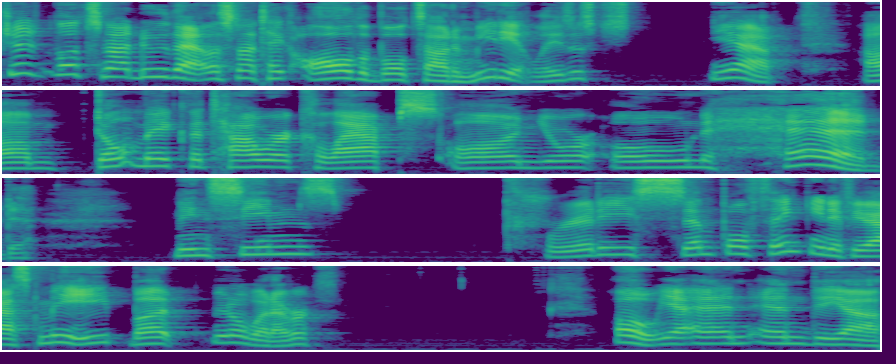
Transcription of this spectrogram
Just, let's not do that. Let's not take all the bolts out immediately. Just yeah. Um, don't make the tower collapse on your own head. I mean, seems pretty simple thinking if you ask me, but you know, whatever. Oh yeah, and and the uh,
